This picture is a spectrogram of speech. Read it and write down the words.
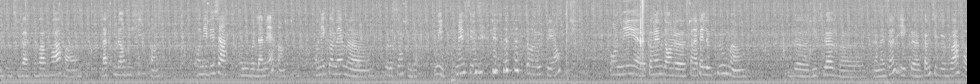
Et puis tu vas pouvoir voir euh, la couleur du filtre. On est déjà au niveau de la mer. On est quand même de l'océan, je veux dire? Oui, même si on est dans l'océan, on est quand même dans le, ce qu'on appelle le plume du fleuve l'Amazon et que comme tu peux voir, euh,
